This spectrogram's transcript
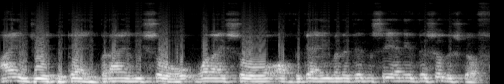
I enjoyed the game, but I only saw what I saw of the game and I didn't see any of this other stuff.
